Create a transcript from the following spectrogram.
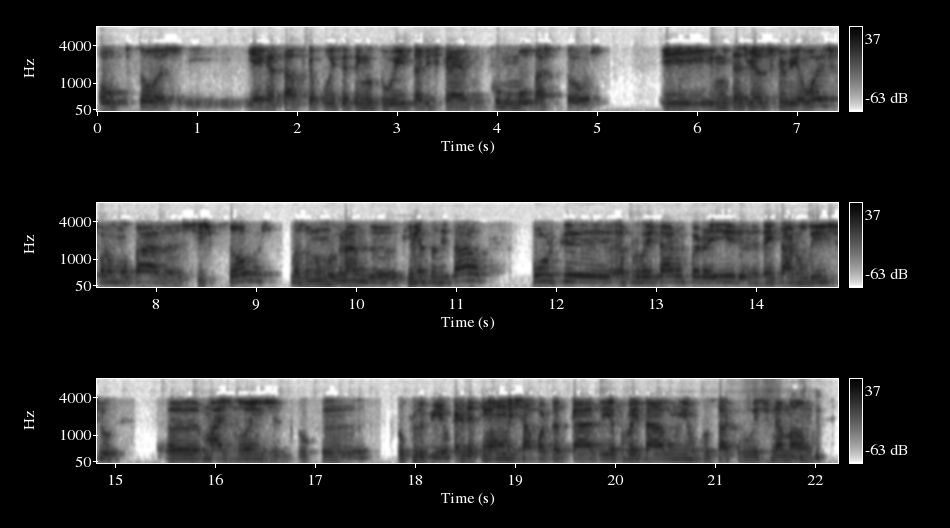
houve pessoas, e é engraçado porque a polícia tem o Twitter e escreve como multa às pessoas. E, e, muitas vezes escrevia hoje foram multadas X pessoas, mas um número grande, 500 e tal, porque aproveitaram para ir deitar o lixo uh, mais longe do que, do que deviam. Quer dizer, tinham um lixo à porta de casa e aproveitavam, iam com o saco de lixo na mão,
